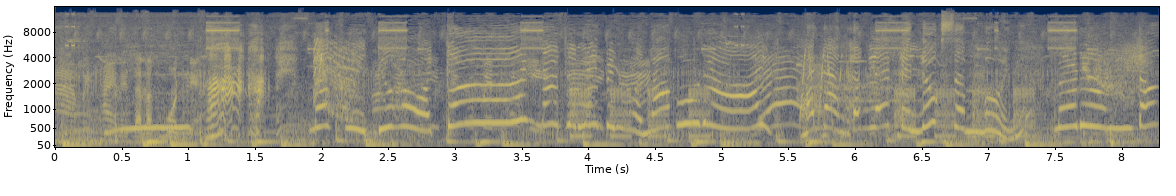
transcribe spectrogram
น้าไม่ใช่เลยแต่ละคนเนี่ย แม่กรีดดูโหดเกินน่าจะเล่นเป็นหัวหน้าผู้ร้ายแม่ดังต้องเล่นเป็นลูกสมุนแม่รุนต้อง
